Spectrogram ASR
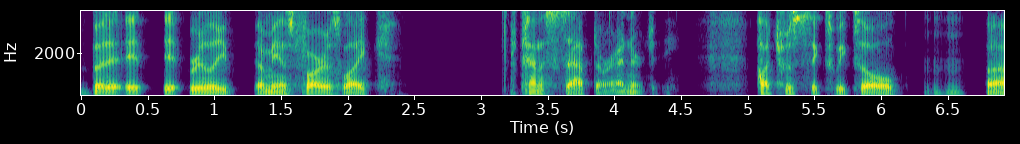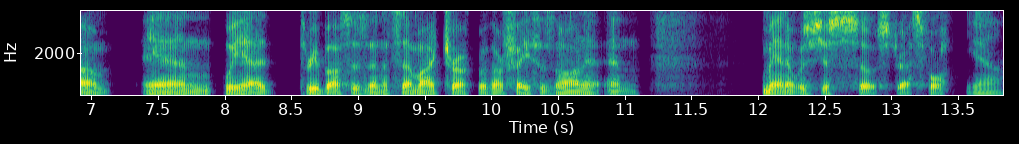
but it, it, it really, I mean, as far as like, it kind of sapped our energy. Hutch was six weeks old. hmm Um, and we had three buses and a semi truck with our faces on it. And man, it was just so stressful. Yeah.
